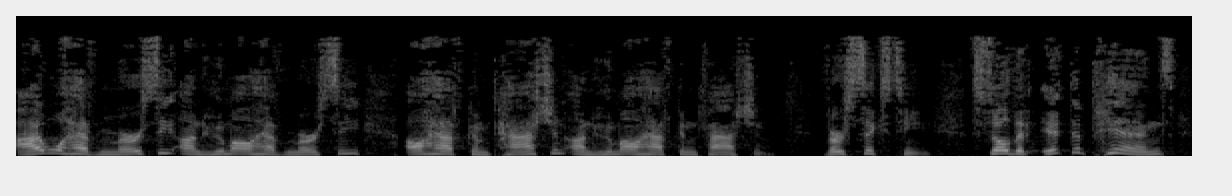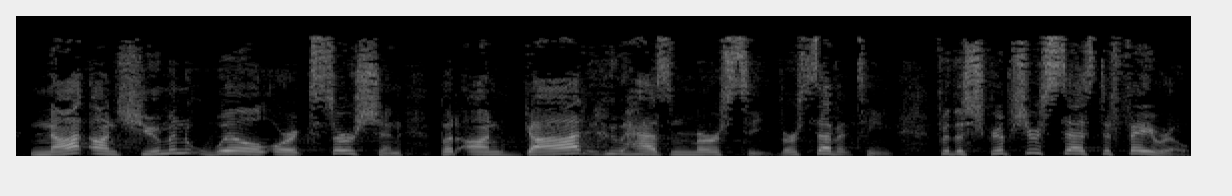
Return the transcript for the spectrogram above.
I will have mercy on whom I'll have mercy. I'll have compassion on whom I'll have compassion. Verse 16, so that it depends not on human will or exertion, but on God who has mercy. Verse 17, for the scripture says to Pharaoh,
